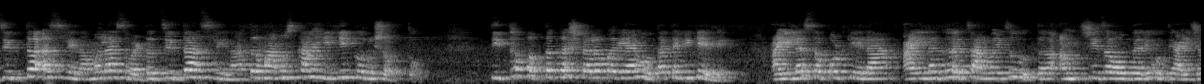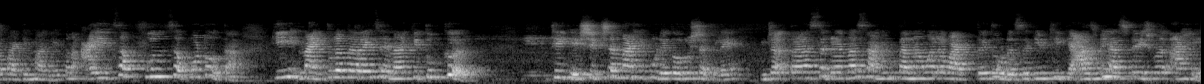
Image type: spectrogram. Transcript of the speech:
जिद्द असली ना मला असं वाटतं जिद्द असली ना तर माणूस काहीही करू शकतो. तिथं फक्त कष्टाला पर्याय होता त्यांनी केले. आईला सपोर्ट केला आईला घर चालवायचं होतं आमची जबाबदारी होती आईच्या पाठीमागे पण आईचा फुल सपोर्ट होता की नाही तुला करायचंय ना की तू कर. ठीक आहे शिक्षण नाही पुढे करू शकले. म्हणजे आता सगळ्यांना सांगताना मला वाटतंय थोडंसं की ठीक आहे आज मी ह्या स्टेजवर आहे.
